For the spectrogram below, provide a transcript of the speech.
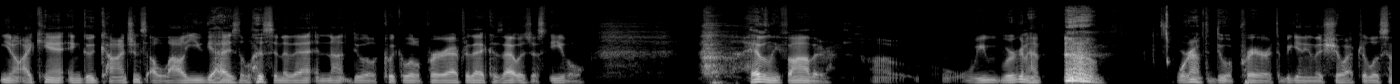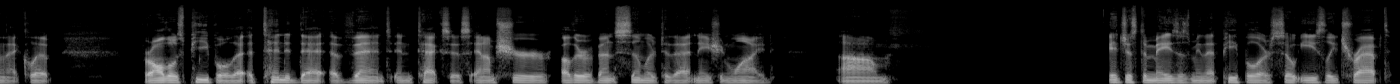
you know I can't in good conscience allow you guys to listen to that and not do a quick little prayer after that cuz that was just evil. Heavenly Father, uh, we we're gonna have we're gonna have to do a prayer at the beginning of the show after listening to that clip for all those people that attended that event in Texas and I'm sure other events similar to that nationwide. Um, it just amazes me that people are so easily trapped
